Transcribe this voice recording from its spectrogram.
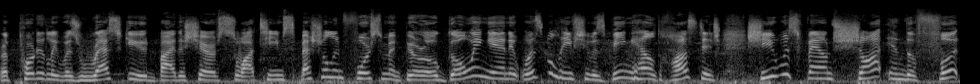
reportedly was rescued by the sheriff's SWAT team, Special Enforcement Bureau. Going in, it was believed she was being held hostage. She was found shot in the foot,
